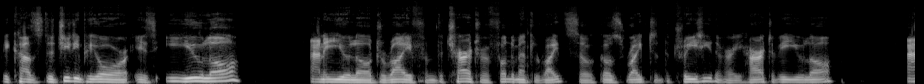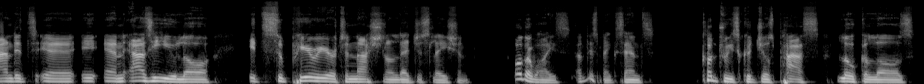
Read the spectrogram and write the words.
because the GDPR is EU law and EU law derived from the Charter of Fundamental Rights. So it goes right to the treaty, the very heart of EU law. And it's uh, it, and as EU law, it's superior to national legislation. Otherwise, and this makes sense, countries could just pass local laws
